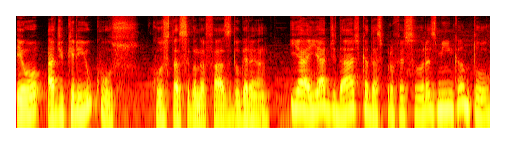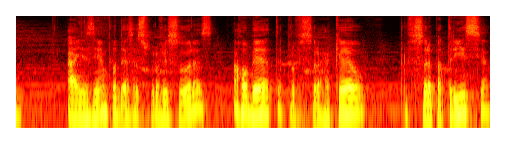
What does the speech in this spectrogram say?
eu adquiri o curso, curso da segunda fase do GRAM. E aí a didática das professoras me encantou. A exemplo dessas professoras, a Roberta, a professora Raquel professora Patrícia,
